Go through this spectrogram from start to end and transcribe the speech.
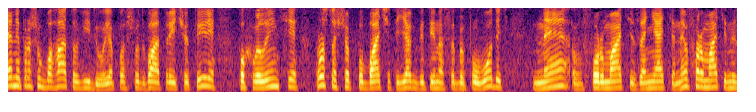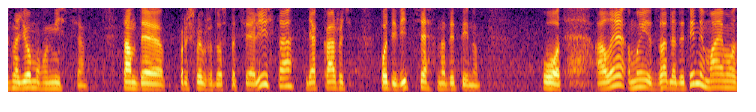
Я не прошу багато відео, я прошу 2, 3, 4 по хвилинці, просто щоб побачити, як дитина себе поводить не в форматі заняття, не в форматі незнайомого місця. Там, де прийшли вже до спеціаліста, як кажуть, подивіться на дитину. От. Але ми задля дитини маємо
